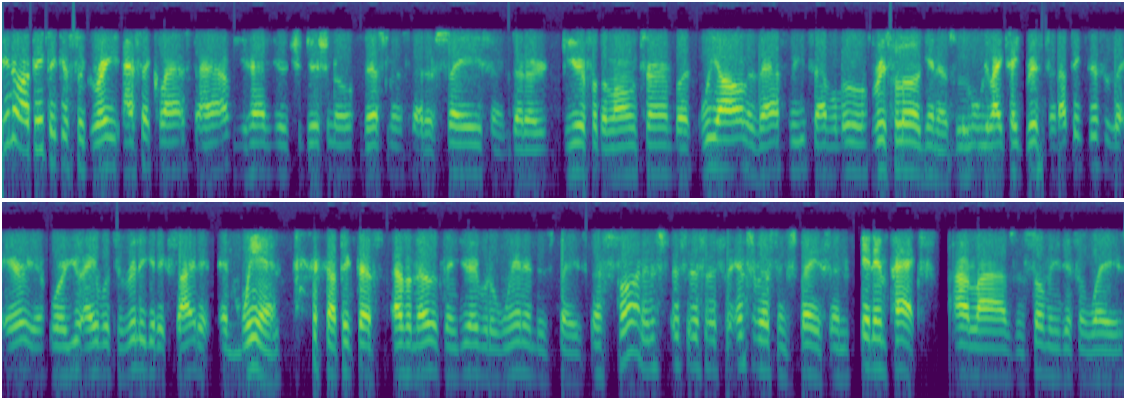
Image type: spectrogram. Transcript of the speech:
You know, I think it's a great asset class to have. You have your traditional investments that are safe and that are geared for the long term, but we all as athletes have a little risk plug in us. We, we like to take risks, and I think this is an area where you're able to really get excited and win. I think that's that's another thing. You're able to win in this space. That's fun, and it's, it's, it's, it's an interesting space, and it impacts our lives in so many different ways.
